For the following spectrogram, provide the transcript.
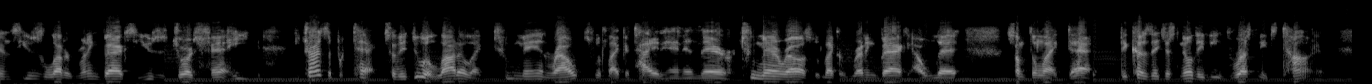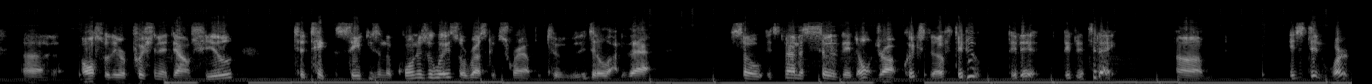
ends, he uses a lot of running backs, he uses George Fant. He he tries to protect. So they do a lot of like two man routes with like a tight end in there, or two man routes with like a running back outlet, something like that. Because they just know they need Russ needs time. Uh, also, they were pushing it downfield to take the safeties and the corners away, so Russ could scramble too. They did a lot of that. So it's not necessarily they don't drop quick stuff. They do. They did. They did today. Um, it just didn't work.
